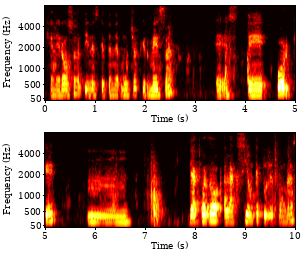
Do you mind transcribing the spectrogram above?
generosa, tienes que tener mucha firmeza, este, porque mm, de acuerdo a la acción que tú le pongas,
